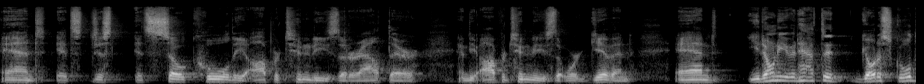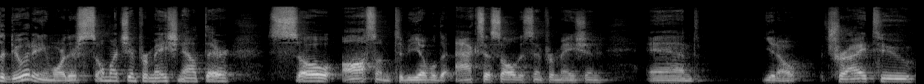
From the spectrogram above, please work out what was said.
And it's just, it's so cool the opportunities that are out there and the opportunities that we're given. And you don't even have to go to school to do it anymore. There's so much information out there. So awesome to be able to access all this information and you know try to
